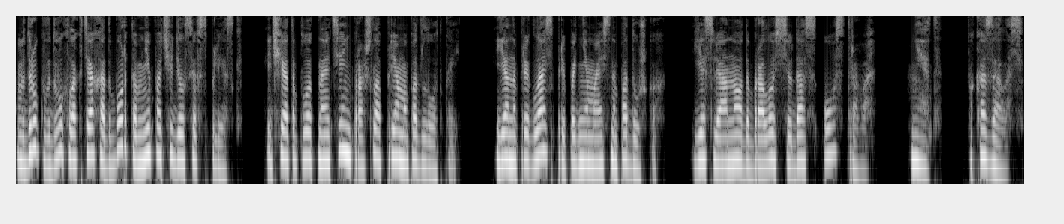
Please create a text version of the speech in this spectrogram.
Вдруг в двух локтях от борта мне почудился всплеск, и чья-то плотная тень прошла прямо под лодкой. Я напряглась, приподнимаясь на подушках. Если оно добралось сюда с острова... Нет, показалось.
